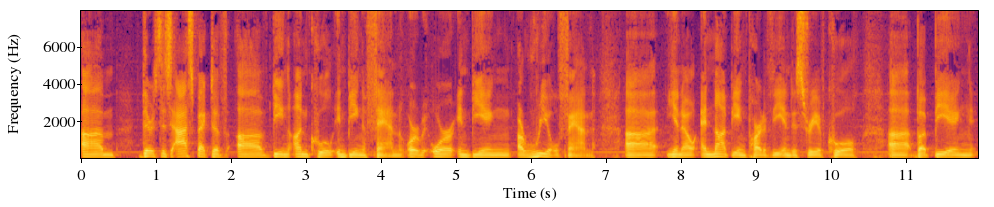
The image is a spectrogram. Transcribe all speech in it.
Um, there's this aspect of of being uncool in being a fan or or in being a real fan, uh, you know, and not being part of the industry of cool, uh, but being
